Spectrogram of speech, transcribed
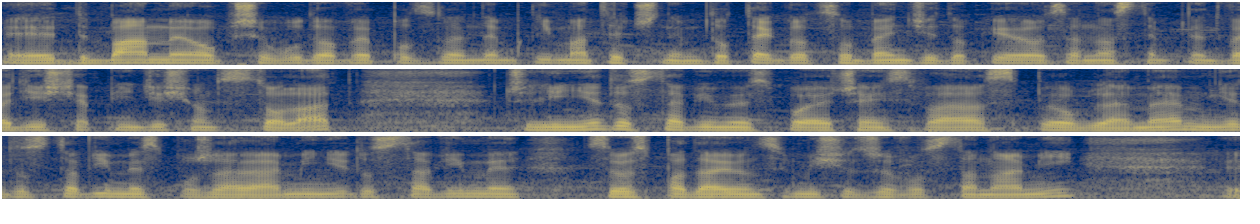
e, dbamy o przebudowę pod względem klimatycznym, do tego, co będzie dopiero za następne 20, 50, 100 lat, czyli nie dostawimy społeczeństwa z problemem, nie dostawimy z pożarami, nie dostawimy z rozpadającymi się drzewostanami e,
